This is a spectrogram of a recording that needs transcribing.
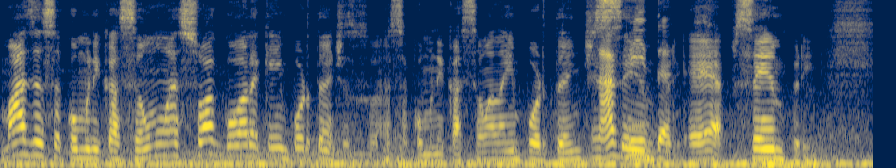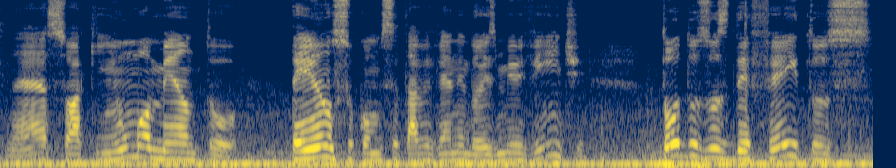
Mas essa comunicação não é só agora que é importante. Essa- Essa comunicação ela é importante Na sempre. vida. É, sempre. Né? Só que em um momento tenso como você está vivendo em 2020, todos os defeitos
